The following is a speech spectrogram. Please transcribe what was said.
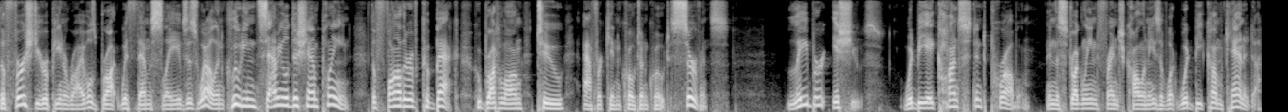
The first European arrivals brought with them slaves as well, including Samuel de Champlain, the father of Quebec, who brought along two African quote unquote servants. Labor issues would be a constant problem in the struggling French colonies of what would become Canada,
